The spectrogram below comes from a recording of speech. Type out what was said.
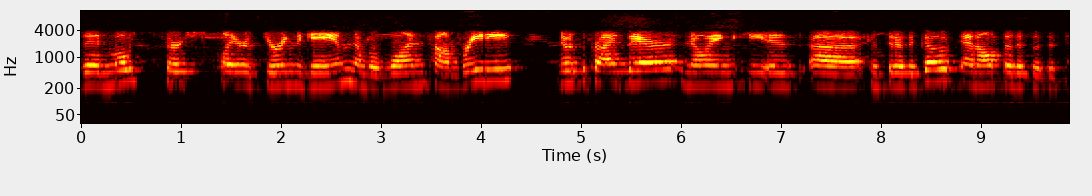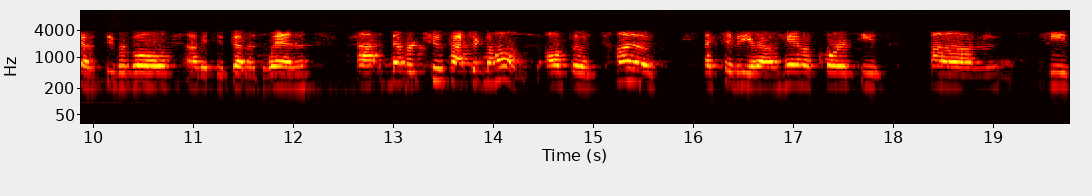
The most searched players during the game, number one, Tom Brady. No surprise there, knowing he is uh, considered the GOAT, and also this was his 10th Super Bowl, obviously seventh win. Uh, number two, Patrick Mahomes. Also, a ton of activity around him. Of course, he's um, he's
